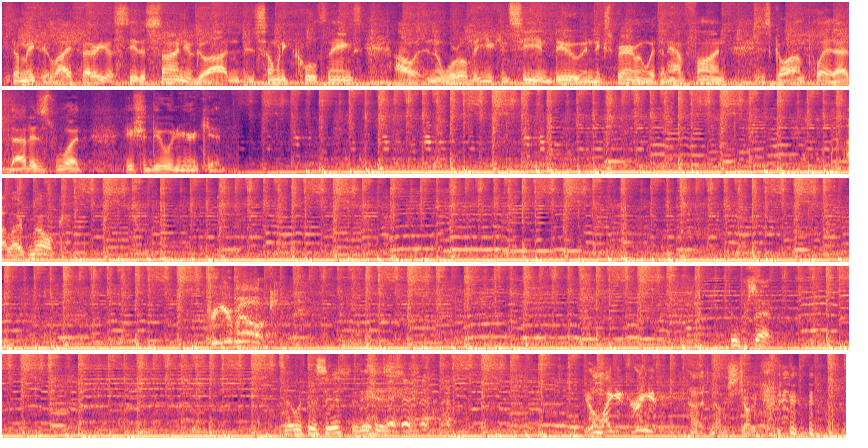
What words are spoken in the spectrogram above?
It'll make your life better. You'll see the sun. You'll go out and do so many cool things out in the world that you can see and do and experiment with and have fun. Just go out and play. That, that is what you should do when you're a kid. I like milk. 2%. Is that what this is? It is. You don't like it? Drink it! no, I'm just joking.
